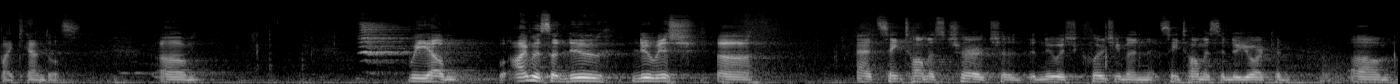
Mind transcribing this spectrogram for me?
by candles. Um, we, um, I was a new newish uh, at St. Thomas Church, a, a, newish clergyman at St. Thomas in New York. And um,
